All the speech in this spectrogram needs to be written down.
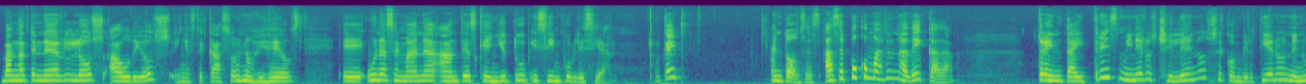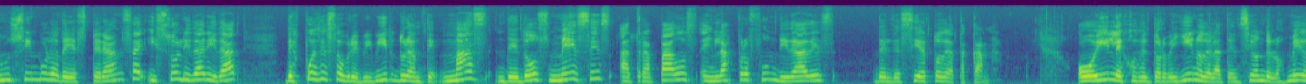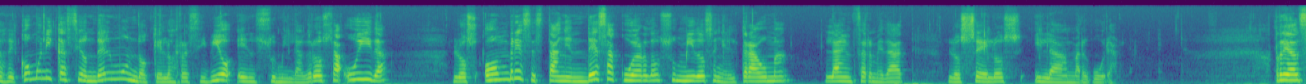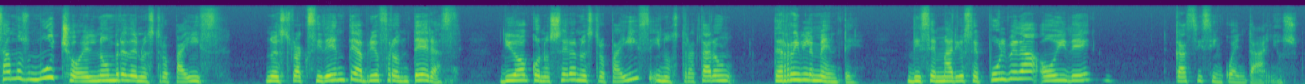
van a tener los audios, en este caso, no videos, eh, una semana antes que en YouTube y sin publicidad. ¿Ok? Entonces, hace poco más de una década, 33 mineros chilenos se convirtieron en un símbolo de esperanza y solidaridad después de sobrevivir durante más de dos meses atrapados en las profundidades del desierto de Atacama. Hoy, lejos del torbellino de la atención de los medios de comunicación del mundo que los recibió en su milagrosa huida, los hombres están en desacuerdo, sumidos en el trauma, la enfermedad, los celos y la amargura. Realzamos mucho el nombre de nuestro país. Nuestro accidente abrió fronteras, dio a conocer a nuestro país y nos trataron terriblemente, dice Mario Sepúlveda, hoy de casi 50 años.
